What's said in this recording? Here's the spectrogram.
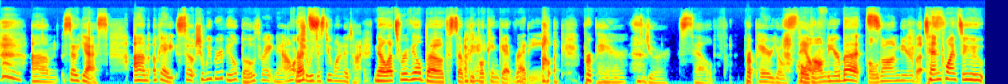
um. So yes. Um. Okay. So should we reveal both right now, or should we just do one at a time? no, let's reveal both so people can get ready. Oh, like, prepare yourself. Prepare yourself. Hold on to your butts. Hold on to your butt. 10 points to who,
